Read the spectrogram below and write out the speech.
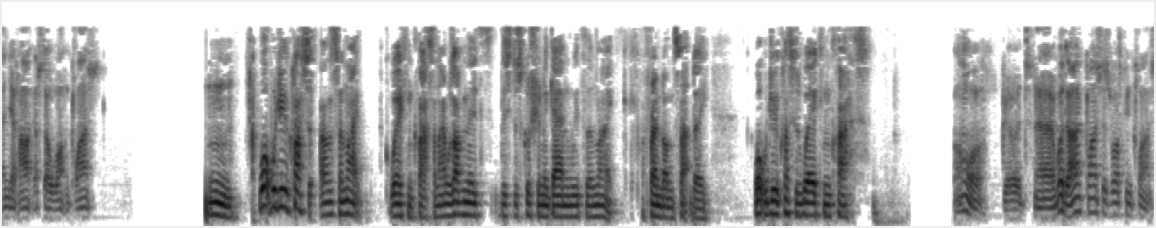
in your heart you're still working class. Hmm. What would you class as some like working class? And I was having this this discussion again with um, like a friend on Saturday. What would you class as working class? Oh, good. Uh, would I class as working class?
